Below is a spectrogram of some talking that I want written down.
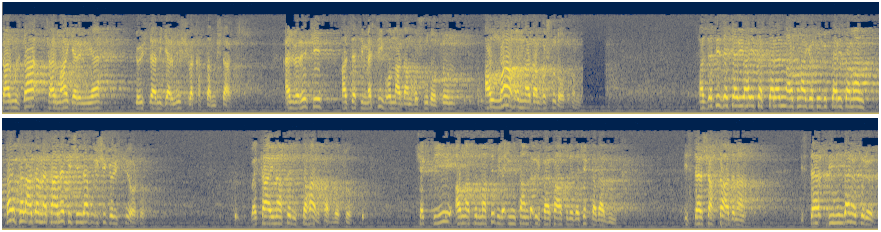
çarmıhta çarmıha gerilmeye göğüslerini germiş ve katlanmışlardır. El verir ki Hazreti Mesih onlardan hoşnut olsun, Allah onlardan hoşnut olsun. Hazreti Zekeriya'yı testerenin altına götürdükleri zaman fevkalade metanet içinde bu işi göğüslüyordu. Ve kainatın istihar tablosu, çektiği anlatılması bile insanda ürperti hasıl edecek kadar büyük. İster şahsı adına, ister dininden ötürü,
